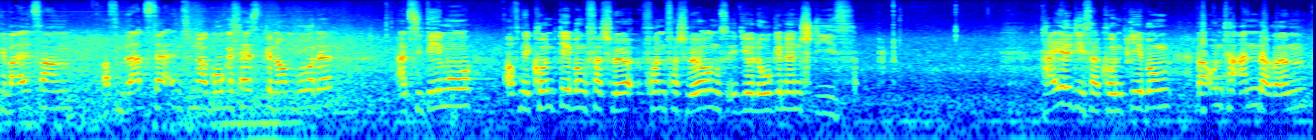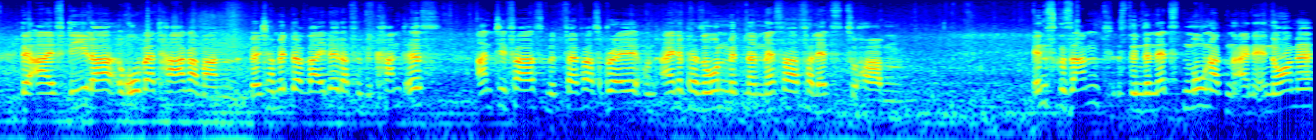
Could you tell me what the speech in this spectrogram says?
gewaltsam auf dem Platz der Synagoge festgenommen wurde, als die Demo auf eine Kundgebung von Verschwörungsideologinnen stieß. Teil dieser Kundgebung war unter anderem der AfDler Robert Hagermann, welcher mittlerweile dafür bekannt ist, Antifas mit Pfefferspray und eine Person mit einem Messer verletzt zu haben. Insgesamt ist in den letzten Monaten eine enorme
